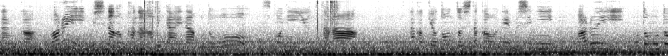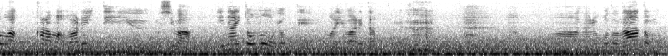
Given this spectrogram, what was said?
なんか悪い虫なのかなみたいなことを息子に言ったらなんかきょとんとした顔で虫に悪いもともとはからま悪いっていう虫はいないと思うよって、まあ、言われたっていう。まあなるほどなと思って。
